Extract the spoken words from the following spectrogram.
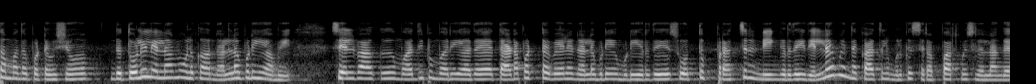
சம்மந்தப்பட்ட விஷயம் இந்த தொழில் எல்லாமே உங்களுக்கு நல்லபடியாக அமையும். செல்வாக்கு மதிப்பு மரியாதை தடப்பட்ட வேலை நல்லபடியாக முடிகிறது சொத்து பிரச்சனை நீங்கிறது இது எல்லாமே இந்த காலத்தில் உங்களுக்கு சிறப்பாக இருக்குன்னு சொல்லலாங்க.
